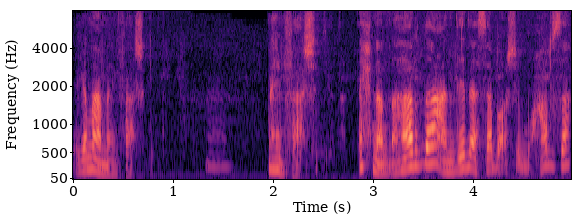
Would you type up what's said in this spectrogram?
يا جماعة ما ينفعش كده. ما ينفعش كده. إحنا النهارده عندنا 27 محافظة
